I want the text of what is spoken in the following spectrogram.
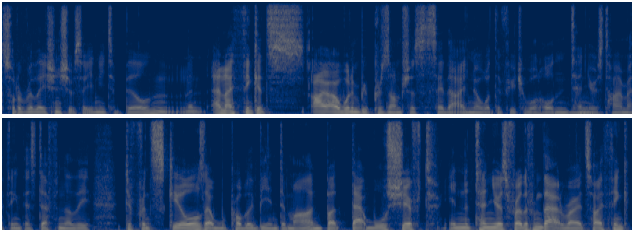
sort of relationships that you need to build, and and, and I think it's I, I, wouldn't be presumptuous to say that I know what the future will hold in ten years' time. I think there's definitely different skills that will probably be in demand, but that will shift in the ten years further from that, right? So I think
